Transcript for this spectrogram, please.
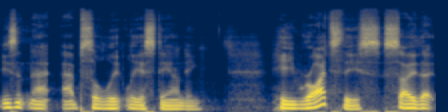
Isn't that absolutely astounding? He writes this so that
